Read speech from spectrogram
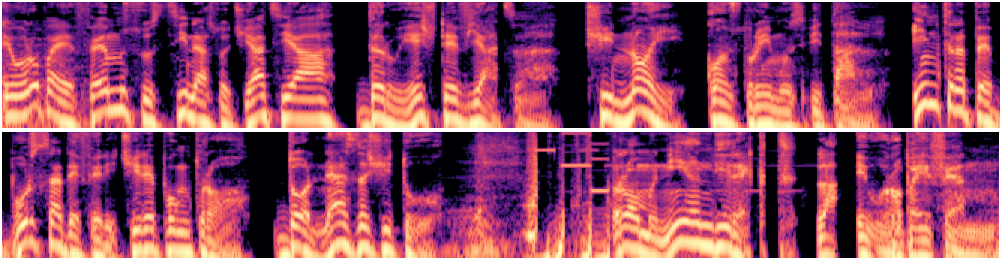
Europa FM susține asociația Dăruiește Viață. Și noi construim un spital. Intră pe bursa de fericire.ro. Donează și tu. România în direct la Europa FM.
